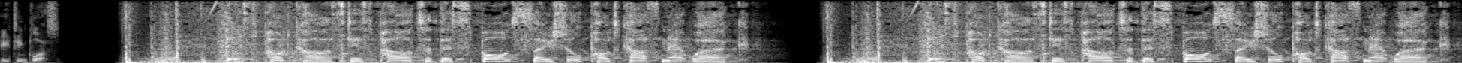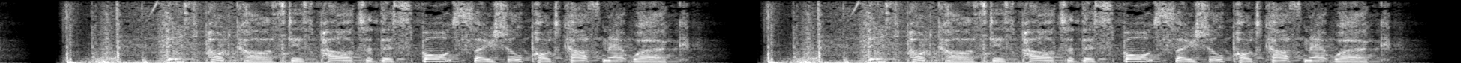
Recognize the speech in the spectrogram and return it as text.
18 plus. This podcast is part of the Sports Social Podcast Network. This podcast is part of the Sports Social Podcast Network. This podcast is part of the Sports Social Podcast Network. This podcast is part of the Sports Social Podcast Network.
